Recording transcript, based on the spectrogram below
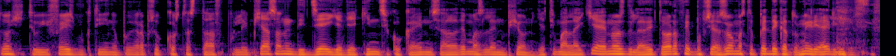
όχι tweet, facebook τι είναι που έγραψε ο Κώστας Σταφ που λέει Πιάσανε DJ για διακίνηση κοκαίνης αλλά δεν μας λένε ποιον. Γιατί μαλακία ενός δηλαδή τώρα θα υποψιαζόμαστε 5 εκατομμύρια Έλληνες.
